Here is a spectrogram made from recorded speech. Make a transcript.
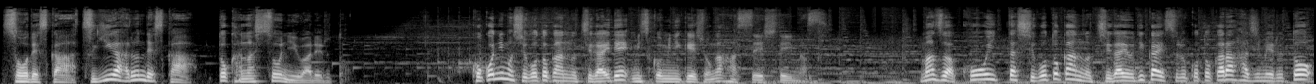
そうですか次があるんですかと悲しそうに言われると。ここにも仕事間の違いでミスコミュニケーションが発生しています。まずはこういった仕事間の違いを理解することから始めると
